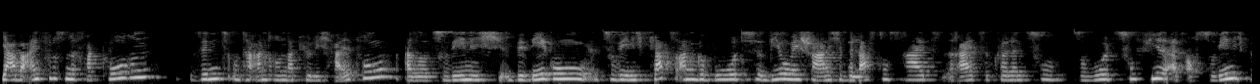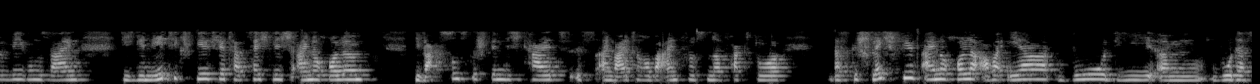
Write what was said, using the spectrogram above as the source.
Ja, beeinflussende Faktoren sind unter anderem natürlich Haltung, also zu wenig Bewegung, zu wenig Platzangebot, biomechanische Belastungsreize können zu, sowohl zu viel als auch zu wenig Bewegung sein. Die Genetik spielt hier tatsächlich eine Rolle. Die Wachstumsgeschwindigkeit ist ein weiterer beeinflussender Faktor das Geschlecht spielt eine Rolle, aber eher, wo die, ähm, wo das,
